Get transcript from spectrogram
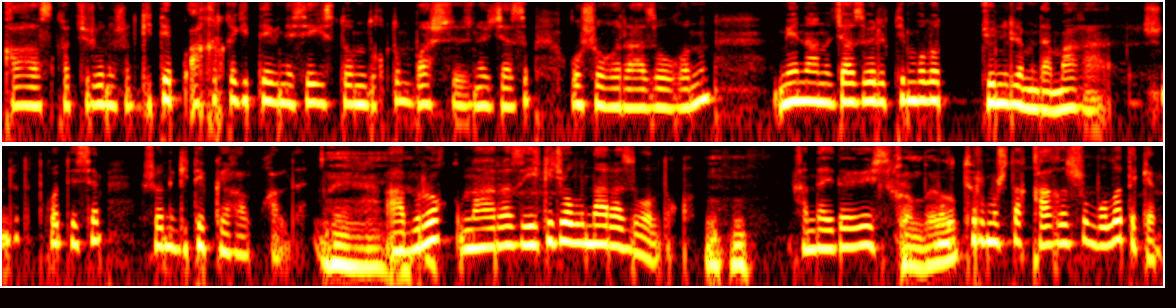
кагазга түшүргөн ошо китеп акыркы китебине сегиз томдуктун баш сөзүнө жазып ошого ыраазы болгонун мен аны жазып эле тим болот жөн эле мындай мага ушундай атат го десем ошону китепке калып калды а бирок нааразы эки жолу нааразы болдук. Кандай деп ойлойсузбу кандай бул турмушта кагышуу болот экен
